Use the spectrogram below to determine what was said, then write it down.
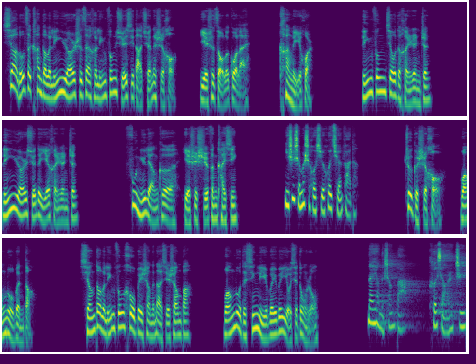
下楼在看到了林玉儿是在和林峰学习打拳的时候，也是走了过来，看了一会儿。林峰教的很认真，林玉儿学的也很认真，父女两个也是十分开心。你是什么时候学会拳法的？这个时候，王洛问道。想到了林峰后背上的那些伤疤，王洛的心里微微有些动容。那样的伤疤，可想而知，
